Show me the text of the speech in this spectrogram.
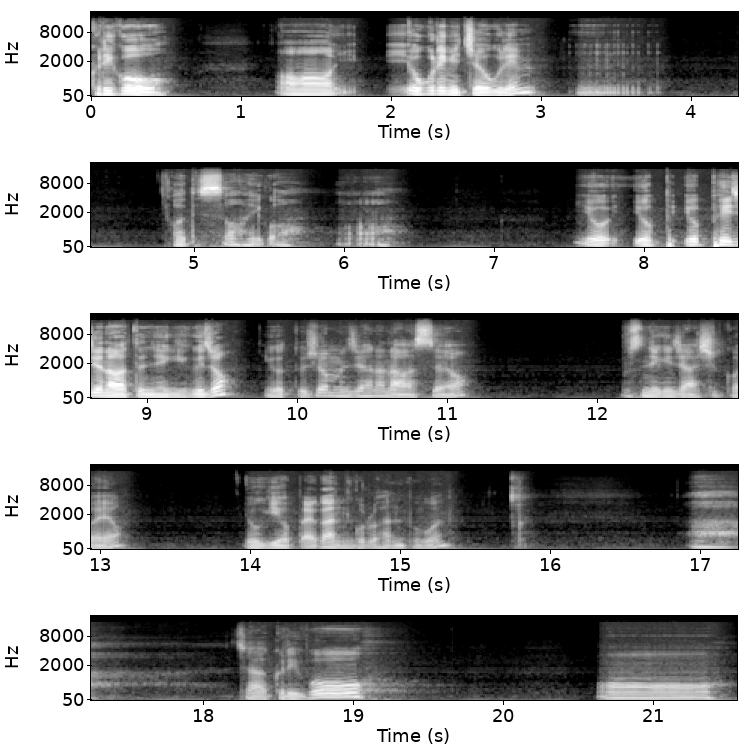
그리고 어, 요 그림 있죠, 요 그림. 음, 어디 있어? 이거. 어. 요, 요, 요 페이지에 나왔던 얘기, 그죠? 이것도 시험 문제 하나 나왔어요. 무슨 얘기인지 아실 거예요? 여기요 빨간 거로 한 부분. 아, 자 그리고 어,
